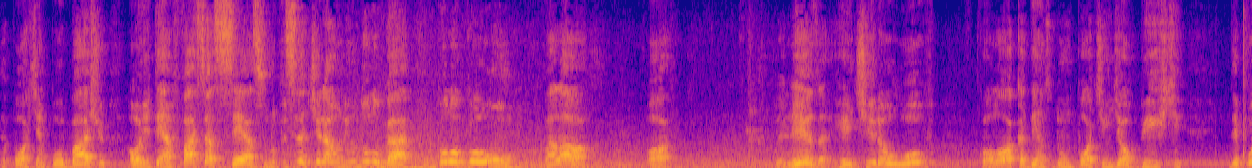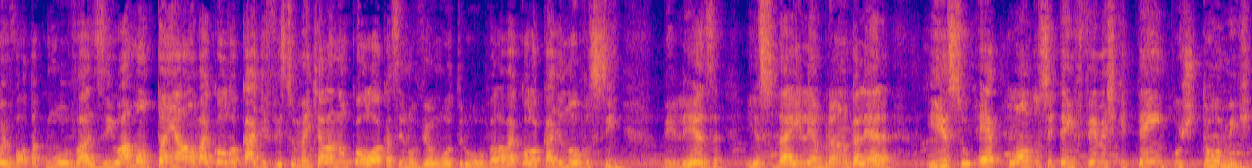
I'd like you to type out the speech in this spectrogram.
a portinha por baixo, onde tem a fácil acesso. Não precisa tirar o ninho do lugar. Colocou um, vai lá, ó. Ó. Beleza? Retira o ovo, coloca dentro de um potinho de alpiste, depois volta com o ovo vazio. A montanha ela não vai colocar, dificilmente ela não coloca se não vê um outro ovo. Ela vai colocar de novo sim. Beleza? Isso daí, lembrando, galera, Isso é quando se tem fêmeas que têm costumes,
